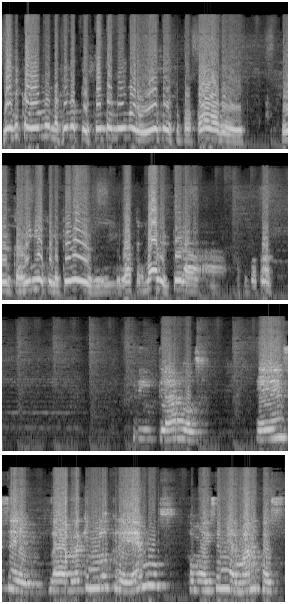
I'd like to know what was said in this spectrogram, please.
Jessica, yo me imagino que usted también orgulloso de su papá, de, del cariño que le tiene Guatemala entera a, a su papá. Sí, claro. Es, eh, la verdad que no lo creemos. Como dice mi hermano, pues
